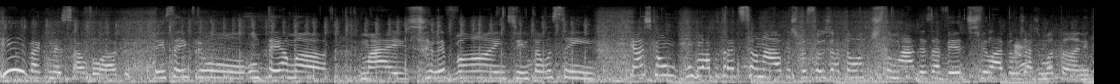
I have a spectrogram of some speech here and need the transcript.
Ih, vai começar o bloco. Tem sempre um, um tema mais relevante. Então, assim, eu acho que é um, um bloco tradicional que as pessoas já estão acostumadas a ver desfilar pelo Jardim Botânico.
